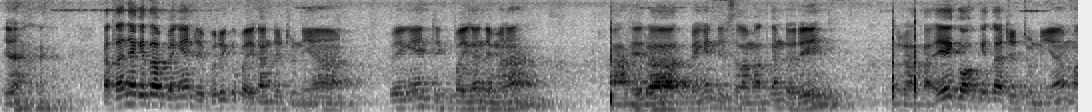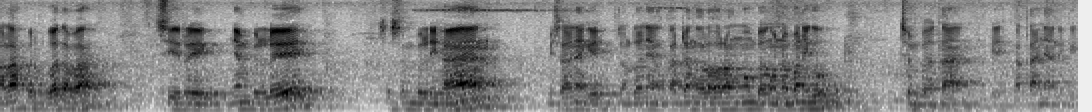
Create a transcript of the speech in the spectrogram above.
Ya. Katanya kita pengen diberi kebaikan di dunia. Pengen di kebaikan di mana? Akhirat. Pengen diselamatkan dari neraka. Eh kok kita di dunia malah berbuat apa? Sirik nyembelih sesembelihan. Misalnya gitu contohnya kadang kalau orang mau bangun apa nih jembatan gitu, katanya nih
